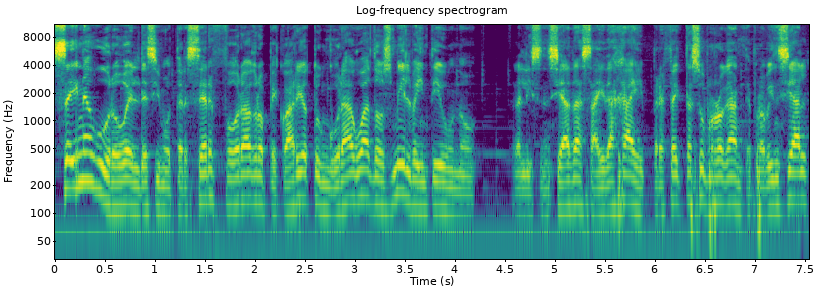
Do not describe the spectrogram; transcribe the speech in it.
Se inauguró el decimotercer Foro Agropecuario Tunguragua 2021. La licenciada Saida Jai, prefecta subrogante provincial,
